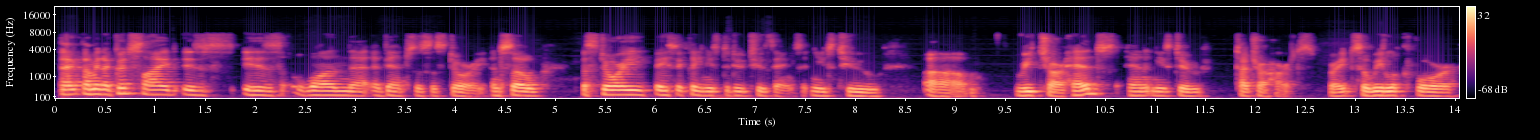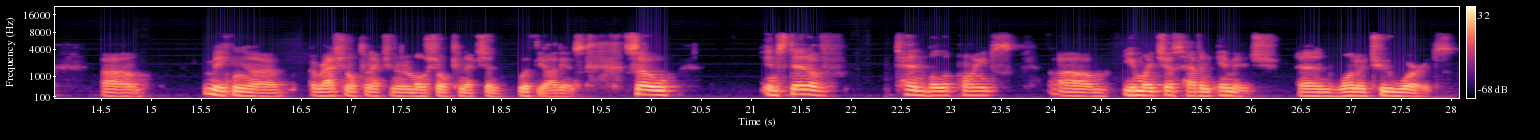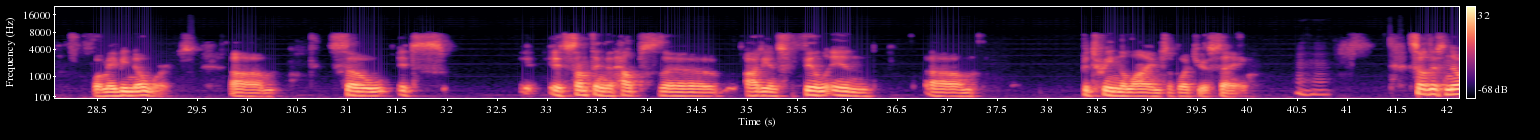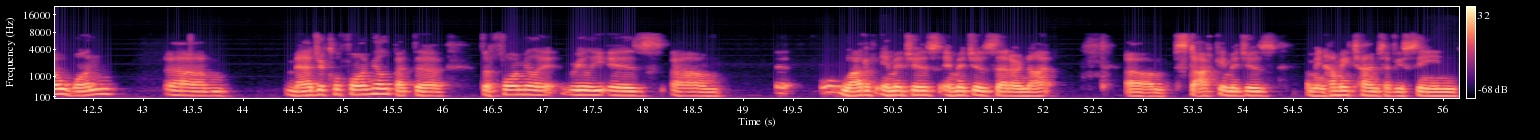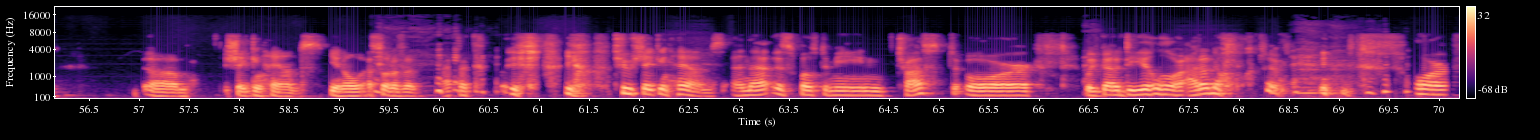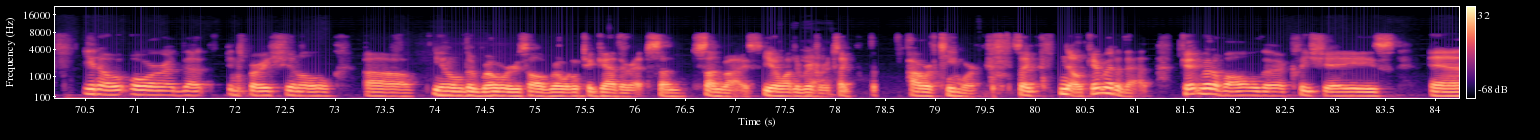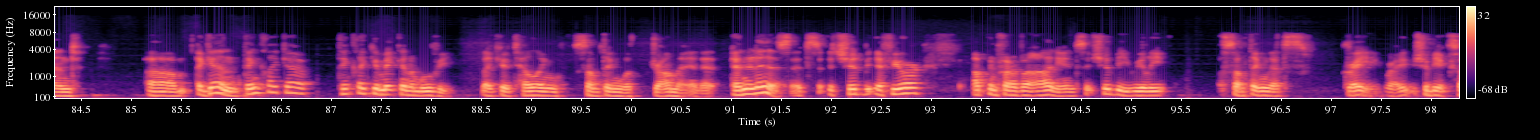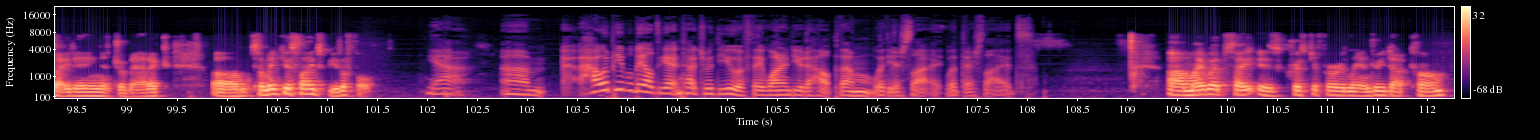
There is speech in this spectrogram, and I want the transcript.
I, mean, a good slide is is one that advances the story, and so a story basically needs to do two things. It needs to um, reach our heads, and it needs to touch our hearts, right? So we look for um, making a, a, rational connection, an emotional connection with the audience. So instead of 10 bullet points, um, you might just have an image and one or two words, or maybe no words. Um, so it's it's something that helps the audience fill in um, between the lines of what you're saying. Mm-hmm. So there's no one um, magical formula, but the the formula really is um, a lot of images, images that are not um, stock images. I mean, how many times have you seen um, shaking hands, you know, a sort of a yeah, two shaking hands. And that is supposed to mean trust or we've got a deal or I don't know what it means. or, you know, or that inspirational, uh, you know, the rowers all rowing together at sun sunrise, you know, on the river. Yeah. It's like the power of teamwork. It's like, no, get rid of that. Get rid of all the cliches and um, again, think like a think like you're making a movie, like you're telling something with drama in it, and it is. It's it should be. If you're up in front of an audience, it should be really something that's great, right? It should be exciting and dramatic. Um, so make your slides beautiful. Yeah. Um, how would people be able to get in touch with you if they wanted you to help them with your slide with their slides? Uh, my website is christopherlandry.com,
